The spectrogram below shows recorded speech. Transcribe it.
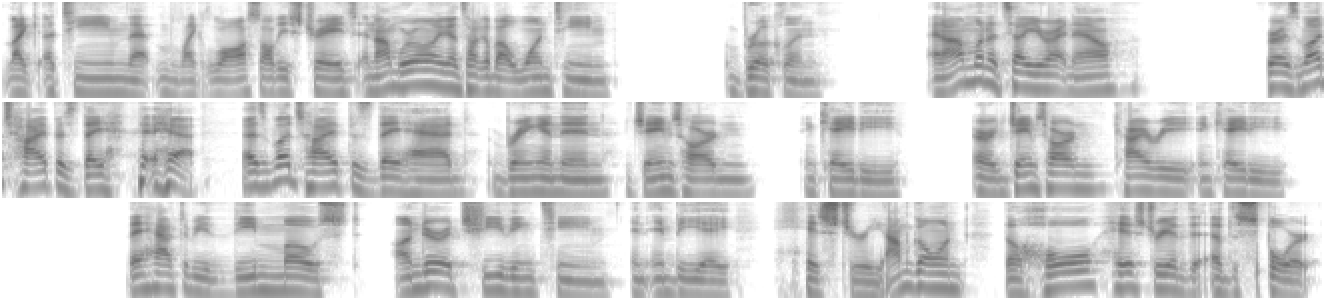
like a team that like lost all these trades, and I'm we're only gonna talk about one team, Brooklyn, and I'm gonna tell you right now, for as much hype as they yeah as much hype as they had bringing in James Harden and KD or James Harden, Kyrie, and KD, they have to be the most underachieving team in NBA history. I'm going the whole history of the of the sport,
